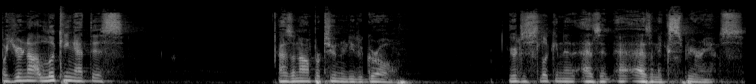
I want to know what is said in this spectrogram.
but you're not looking at this as an opportunity to grow. You're just looking at it as an, as an experience.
